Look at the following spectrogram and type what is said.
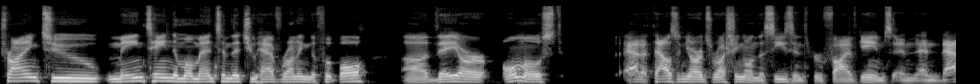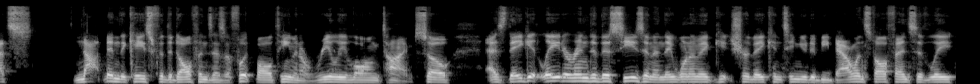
trying to maintain the momentum that you have running the football. Uh, they are almost at a thousand yards rushing on the season through five games, and and that's not been the case for the Dolphins as a football team in a really long time. So as they get later into this season and they want to make sure they continue to be balanced offensively,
